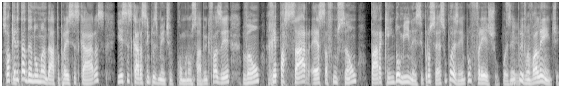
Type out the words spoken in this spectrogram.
Só que ele tá dando um mandato para esses caras e esses caras simplesmente, como não sabem o que fazer, vão repassar essa função para quem domina esse processo, por exemplo, o Freixo, por Sim. exemplo, o Ivan Valente,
